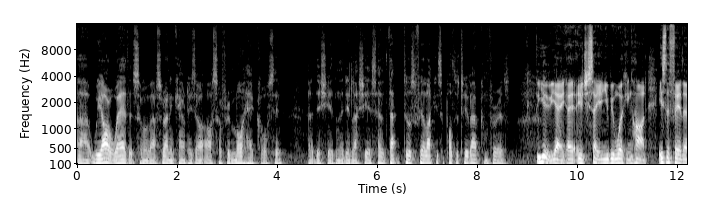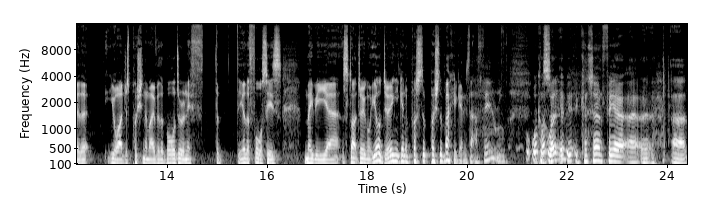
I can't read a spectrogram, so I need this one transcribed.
Uh, we are aware that some of our surrounding counties are, are suffering more hare coursing uh, this year than they did last year, so that does feel like it's a positive outcome for us. For you, yeah, uh, as you say, and you've been working hard. Is the fear though that you are just pushing them over the border, and if the the other forces maybe uh, start doing what you're doing, you're going to push them, push them back again? Is that a fear? Or well, concern? Well, it, concern, fear. Uh, uh, uh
